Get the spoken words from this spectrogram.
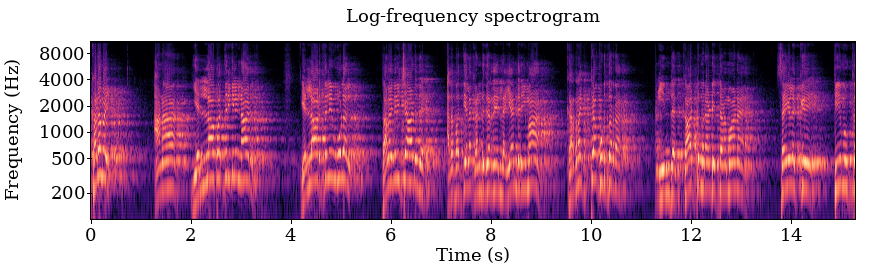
கடமை. ஆனா எல்லா பத்திரிகையிலும் நாறு. எல்லா இடத்துலையும் ஊழல். தலைவிரிச்சு ஆடுது. அதை பத்தியெல்லாம் கண்டுக்கிறதே இல்லை. ஏன் தெரியுமா? கரெக்டா கொடுத்துட்றார் இந்த காட்டு மிராண்டித்தனமான செயலுக்கு திமுக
